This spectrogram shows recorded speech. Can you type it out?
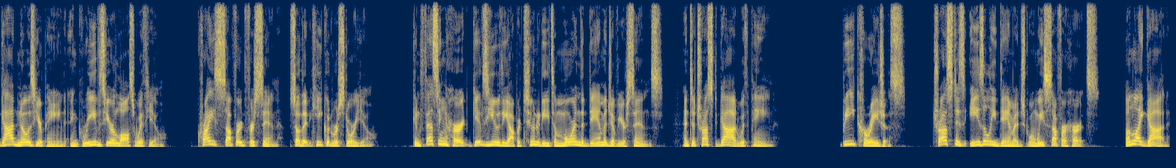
God knows your pain and grieves your loss with you. Christ suffered for sin so that he could restore you. Confessing hurt gives you the opportunity to mourn the damage of your sins and to trust God with pain. Be courageous. Trust is easily damaged when we suffer hurts. Unlike God,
